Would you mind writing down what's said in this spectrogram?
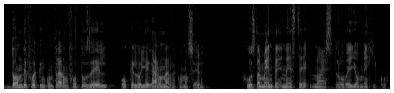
dónde fue que encontraron fotos de él o que lo llegaron a reconocer? Justamente en este nuestro bello México.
